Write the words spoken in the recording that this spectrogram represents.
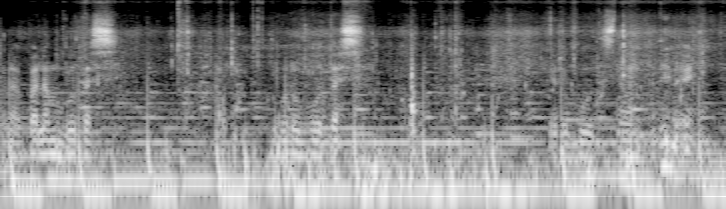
wala palang butas. Puro butas. Pero butas naman pati na eh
